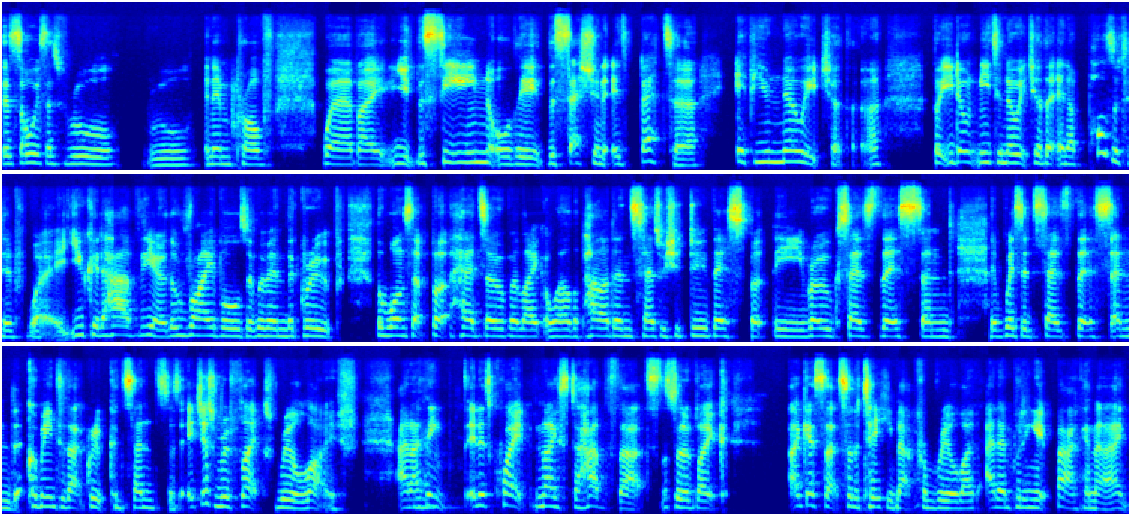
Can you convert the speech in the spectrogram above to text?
there's always this rule rule in improv whereby you, the scene or the the session is better if you know each other but you don't need to know each other in a positive way. You could have, you know, the rivals within the group, the ones that butt heads over, like, oh, well, the paladin says we should do this, but the rogue says this, and the wizard says this, and coming to that group consensus, it just reflects real life. And I mm. think it is quite nice to have that sort of like. I guess that's sort of taking that from real life and then putting it back. And I,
